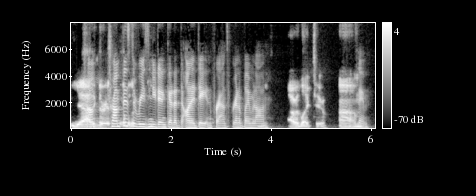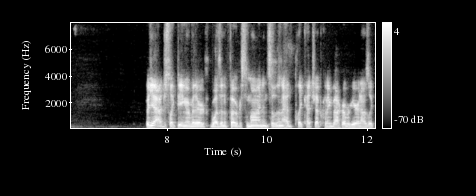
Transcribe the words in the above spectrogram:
yeah, Trump, is. Trump is the reason you didn't get a, on a date in France. We're gonna blame it on him. I would like to. Um, Same. but yeah, just like being over there wasn't a focus of mine, and so then I had to play catch up coming back over here, and I was like,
